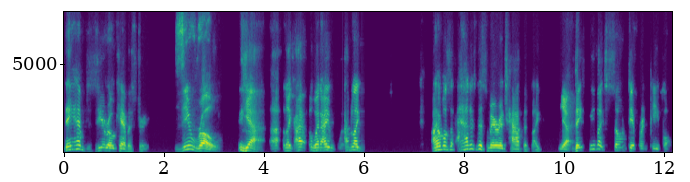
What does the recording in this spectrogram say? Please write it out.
they have zero chemistry. Zero. Yeah, uh, like I when I I'm like, I almost how does this marriage happen? Like, yeah, they seem like so different people.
